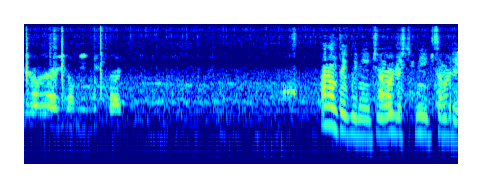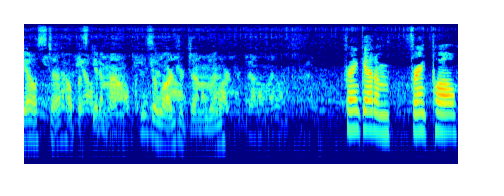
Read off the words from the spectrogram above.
get over there, you don't need me, correct? I don't think we need you. We just need somebody else to help us get him out. He's a larger gentleman. Larger gentleman. Frank Adam, Frank Paul.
